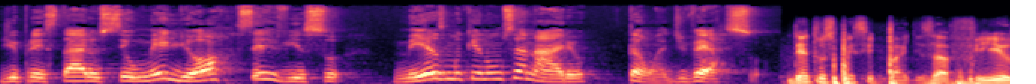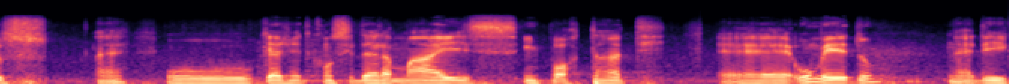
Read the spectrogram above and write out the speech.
de prestar o seu melhor serviço, mesmo que num cenário tão adverso. Dentre os principais desafios, né, o que a gente considera mais importante é o medo né, de,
